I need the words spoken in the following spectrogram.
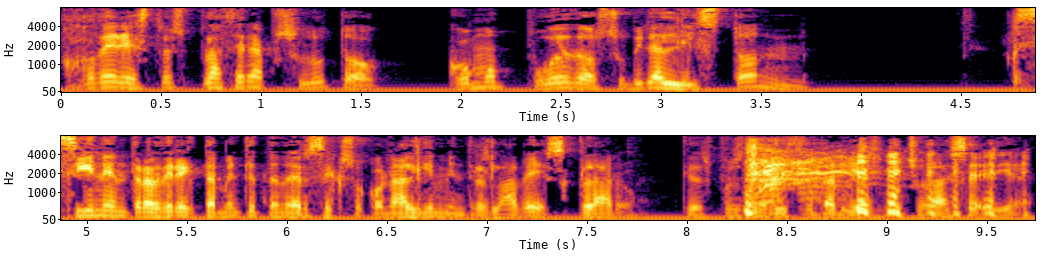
joder, esto es placer absoluto. ¿Cómo puedo subir al listón? Sin entrar directamente a tener sexo con alguien mientras la ves, claro. Que después no disfrutarías mucho la serie.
